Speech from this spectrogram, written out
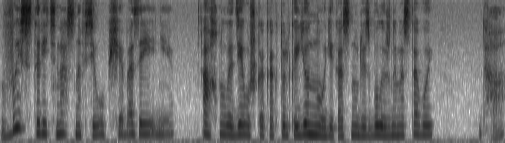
выставить нас на всеобщее обозрение?» — ахнула девушка, как только ее ноги коснулись булыжной мостовой. «Да»,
